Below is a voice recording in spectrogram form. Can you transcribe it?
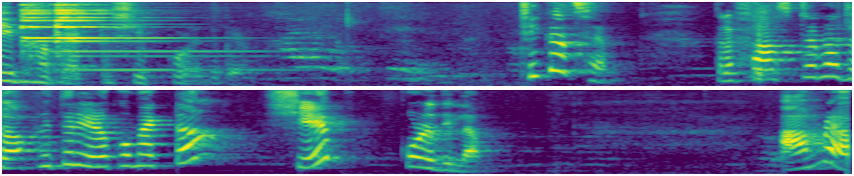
এইভাবে একটা শেপ করে দেবে। ঠিক আছে? তাহলে ফার্স্টে আমরা যকৃতের এরকম একটা শেপ করে দিলাম। আমরা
